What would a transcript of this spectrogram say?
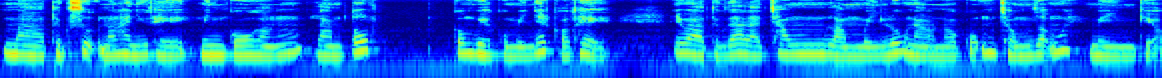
Mà thực sự nó là như thế. Mình cố gắng làm tốt công việc của mình nhất có thể. Nhưng mà thực ra là trong lòng mình lúc nào nó cũng trống rỗng ấy. Mình, kiểu,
